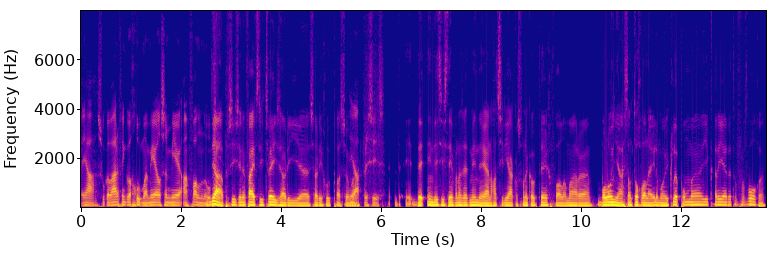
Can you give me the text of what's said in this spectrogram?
Ja, Sukawara vind ik wel goed, maar meer als een meer aanvallende optie. Ja, precies. In een 5-3-2 zou die, eh, zou die goed passen. Maar ja, precies. de- de- in dit systeem van AZ minder. Ja, en Hatsidiakos vond ik ook tegenvallen. Maar eh, Bologna is dan toch wel een hele mooie club om je carrière te vervolgen.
